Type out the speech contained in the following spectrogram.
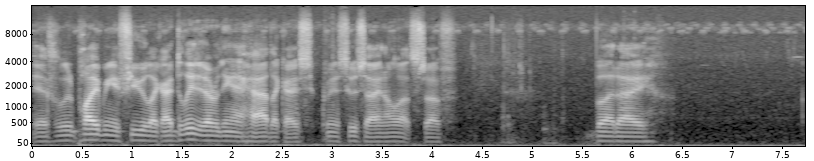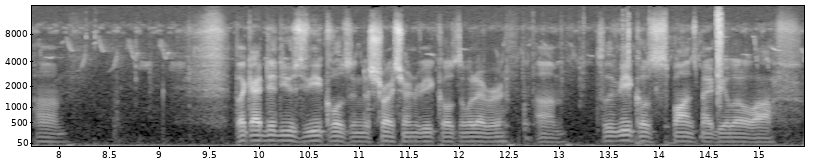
yeah, so there'd probably be a few. Like I deleted everything I had, like I committed suicide and all that stuff. But I, um, like I did use vehicles and destroy certain vehicles and whatever. Um, so the vehicles spawns might be a little off.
